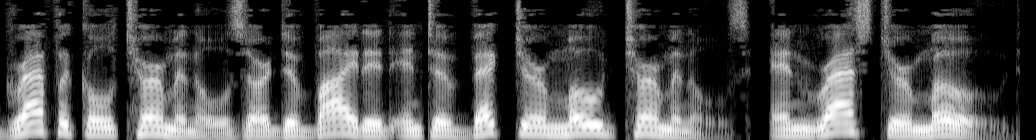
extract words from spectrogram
Graphical terminals are divided into vector mode terminals, and raster mode.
